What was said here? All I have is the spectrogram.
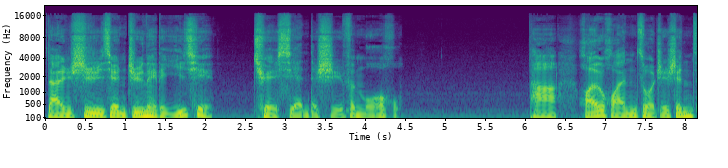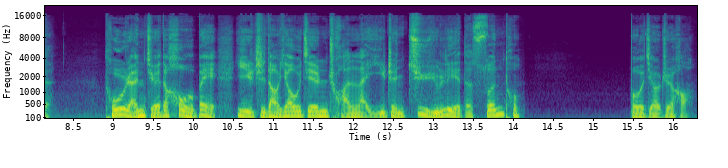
但视线之内的一切却显得十分模糊。他缓缓坐直身子，突然觉得后背一直到腰间传来一阵剧烈的酸痛。不久之后，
